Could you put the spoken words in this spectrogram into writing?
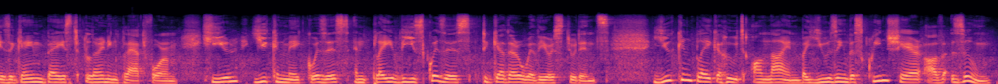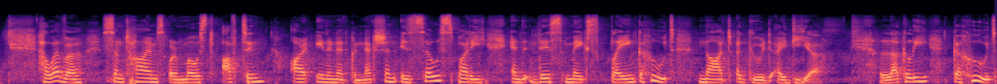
is a game based learning platform. Here, you can make quizzes and play these quizzes together with your students. You can play Kahoot online by using the screen share of Zoom. However, sometimes or most often, our internet connection is so spotty, and this makes playing Kahoot not a good idea. Luckily, Kahoot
